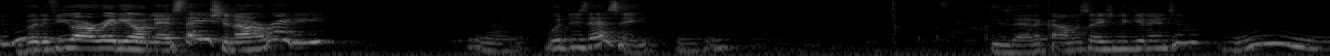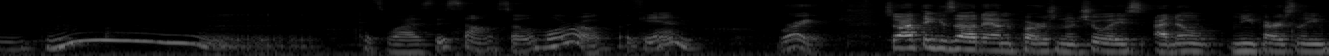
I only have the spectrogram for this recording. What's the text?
Mm-hmm. But if you already on that station already, right. what does that say? Mm-hmm. Is that a conversation to get into? Mm-hmm. Because why is this song so immoral? Again. Right. So I think it's all down to personal choice. I don't, me personally,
